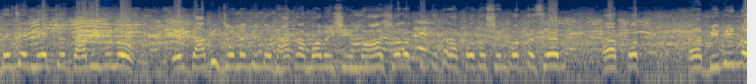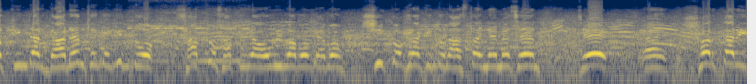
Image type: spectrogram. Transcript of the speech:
তাদের যে ন্যায্য দাবিগুলো, এই দাবির জন্য কিন্তু ঢাকা ময়মনসিংহ মহাসড়ক কিন্তু তারা প্রদর্শন করতেছেন। বিভিন্ন কিন্ডার গার্ডেন থেকে কিন্তু ছাত্রছাত্রীরা, অভিভাবক এবং শিক্ষকরা কিন্তু রাস্তায় নেমেছেন। যে সরকারি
